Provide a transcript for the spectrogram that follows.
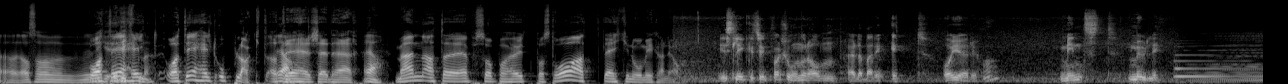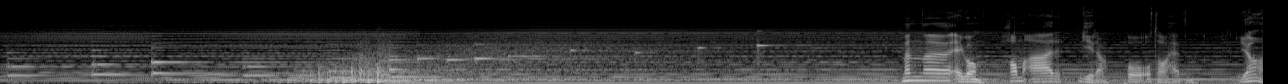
Eh, altså Og at, det er helt, og at det er helt opplagt at Ja. det har skjedd her. Ja. Men at det er så på høyt på strå at det er ikke noe vi kan gjøre. I slike situasjoner, Holm, er det bare ett å gjøre. Minst mulig. Men eh, Egon, han er gira på å ta hevn. Ja.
